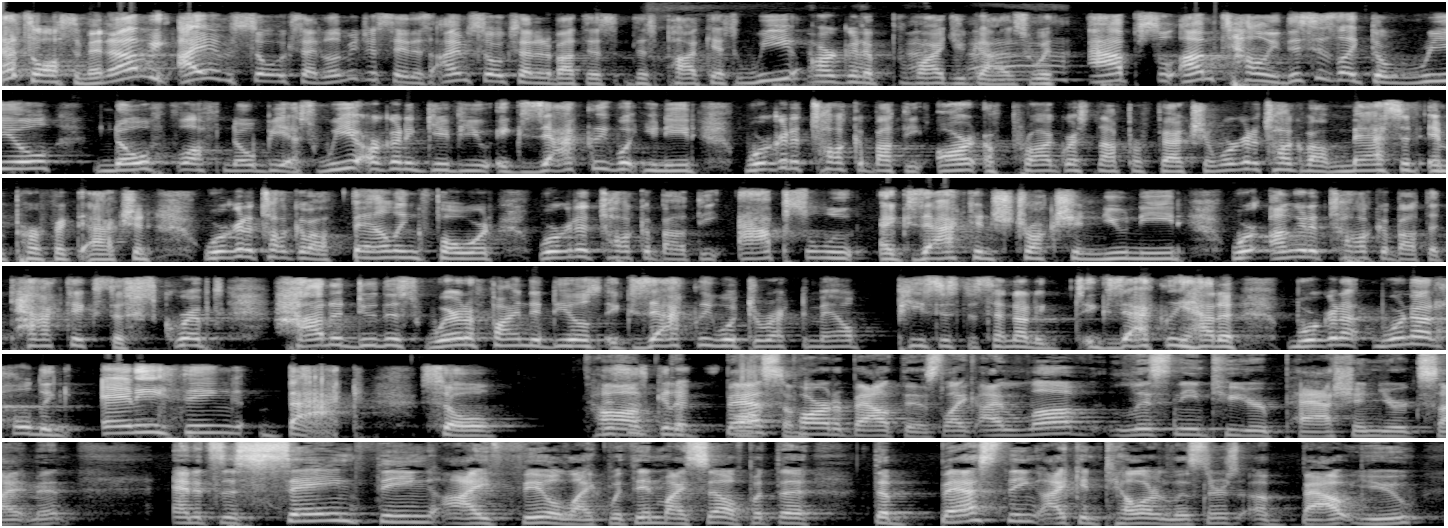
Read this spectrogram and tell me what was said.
That's awesome, man. I'm, I am so excited. Let me just say this. I'm so excited about this this podcast. We are going to provide you guys with absolute. I'm telling you, this is like the real no fluff, no BS. We are going to give you exactly what you need. We're going to talk about the art of progress, not perfection. We're going to talk about massive imperfect action. We're going to talk about failing forward. We're going to talk about the absolute exact instruction you need. We're, I'm going to talk about the tactics, the script, how to do this, where to find the deals, exactly what direct mail pieces to send out, exactly how to. We're gonna. We're not holding anything back. So Tom, this is gonna the best awesome. part about this, like I love listening to your passion, your excitement, and it's the same thing I feel like within myself. But the the best thing I can tell our listeners about you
